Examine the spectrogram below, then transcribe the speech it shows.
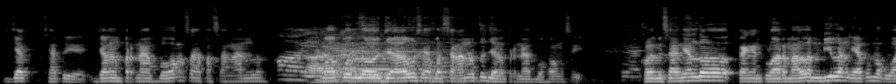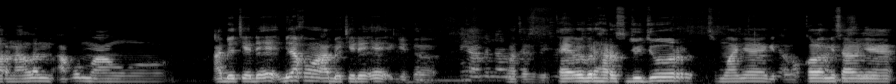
Jak, satu ya. Jangan pernah bohong sama pasangan lo. Oh iya, Maupun iya, lo iya, jauh iya, sama iya. pasangan lo tuh jangan pernah bohong sih. Iya. Kalau misalnya lo pengen keluar malam, bilang ya aku mau keluar malam, aku mau ABCDE, bilang aku mau ABCDE gitu. Iya benar. Macam sih. Kayak bener harus jujur semuanya gitu. Ya, Kalau misalnya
